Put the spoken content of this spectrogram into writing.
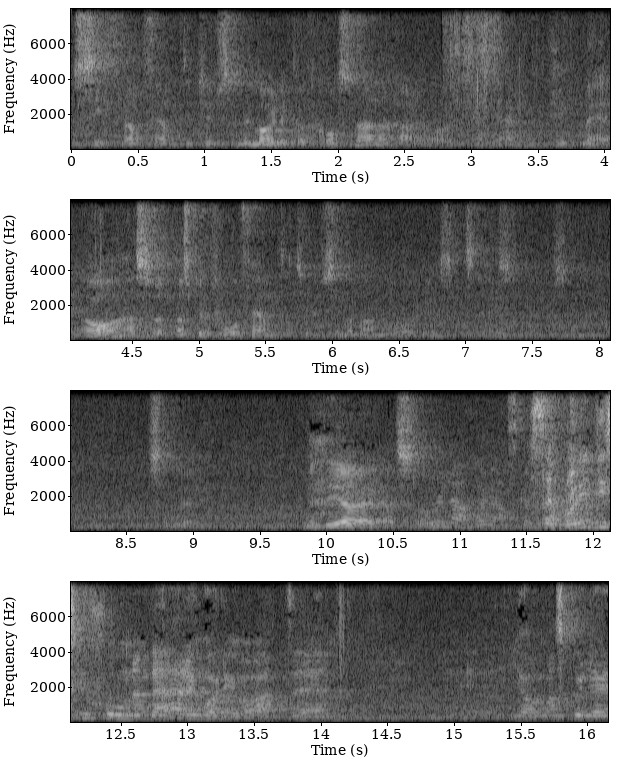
siffran 50 000. Det är möjligt att konstnärerna här har hängt med. Ja, alltså att man skulle få 50 000 de anhöriga så att säga. Som, som, som grej. Men det är alltså... Sen var ju diskussionen där, hörde jag, att eh, ja, man skulle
